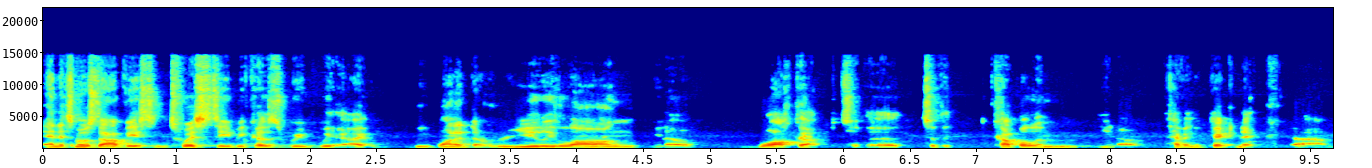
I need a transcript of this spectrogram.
and it's most obvious in Twisty because we we I, we wanted a really long you know walk up to the to the couple and you know having a picnic. Um,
